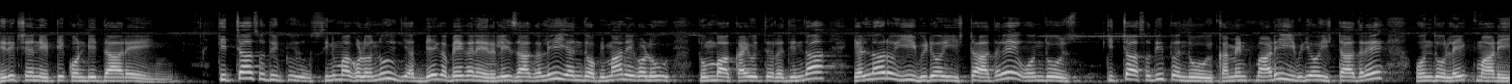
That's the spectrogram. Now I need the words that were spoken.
ನಿರೀಕ್ಷೆಯನ್ನು ಇಟ್ಟುಕೊಂಡಿದ್ದಾರೆ. ಕಿಚ್ಚ ಸುದೀಪ್ ಸಿನಿಮಾಗಳನ್ನು ಬೇಗ ಬೇಗನೆ ರಿಲೀಸ್ ಆಗಲಿ ಎಂದು ಅಭಿಮಾನಿಗಳು ತುಂಬ ಕಾಯುತ್ತಿರೋದ್ರಿಂದ ಎಲ್ಲರೂ ಈ ವಿಡಿಯೋ ಇಷ್ಟ ಆದರೆ ಒಂದು ಕಿಚ್ಚ ಸುದೀಪ್ ಎಂದು ಕಮೆಂಟ್ ಮಾಡಿ ಈ ವಿಡಿಯೋ ಇಷ್ಟ ಆದರೆ ಒಂದು ಲೈಕ್ ಮಾಡಿ.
